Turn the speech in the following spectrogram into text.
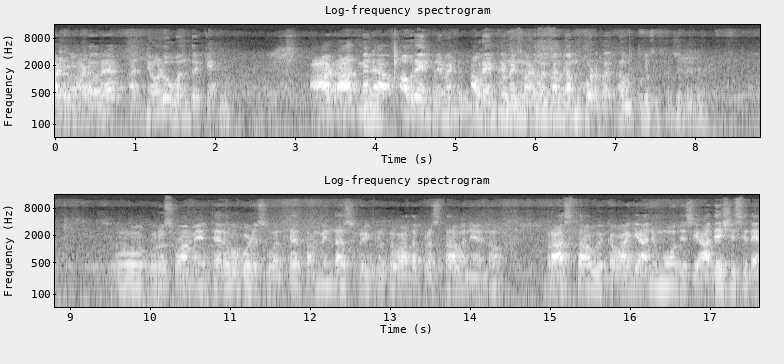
ಆರ್ಡರ್ ಮಾಡವ್ರೆ ಹದಿನೇಳು ಒಂದಕ್ಕೆ. ಆರ್ಡರ್ ಆದ್ಮೇಲೆ ಅವರೇ ಇಂಪ್ಲಿಮೆಂಟ್ ಅವರೇ ಇಂಪ್ಲಿಮೆಂಟ್ ಮಾಡ್ಬೇಕು ತಮ್ಮ ಕೊಡ್ಬೇಕು. ಗುರುಸ್ವಾಮಿ ತೆರವುಗೊಳಿಸುವಂತೆ ತಮ್ಮಿಂದ ಸ್ವೀಕೃತವಾದ ಪ್ರಸ್ತಾವನೆಯನ್ನು ಪ್ರಾಸ್ತಾವಿಕವಾಗಿ ಅನುಮೋದಿಸಿ ಆದೇಶಿಸಿದೆ.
